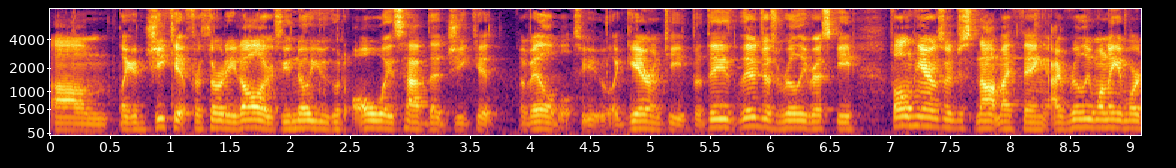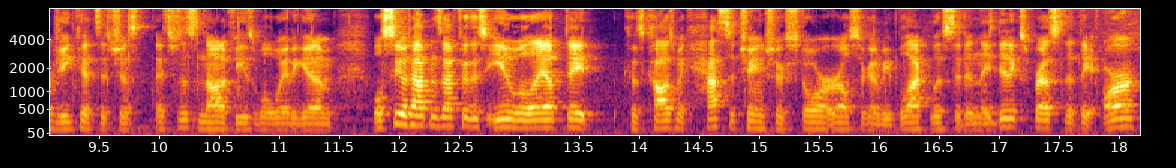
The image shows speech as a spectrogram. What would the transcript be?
um, like a G kit for thirty dollars, you know you could always have that G kit available to you, like guaranteed. But they they're just really risky. Fallen Heroes are just not my thing. I really want to get more G kits. It's just it's just not a feasible way to get them. We'll see what happens after this EULA update because Cosmic has to change their store or else they're going to be blacklisted. And they did express that they are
